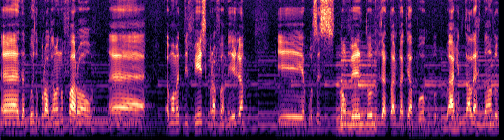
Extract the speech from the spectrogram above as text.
é, depois do programa no Farol. É, É um momento difícil para a família e vocês vão ver todos os detalhes daqui a pouco. A gente está alertando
